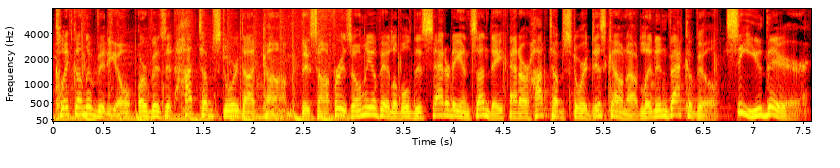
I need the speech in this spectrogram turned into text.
click on the video or visit hottubstore.com. This offer is only available this Saturday and Sunday at our Hot Tub Store discount outlet in Vacaville. See you there.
